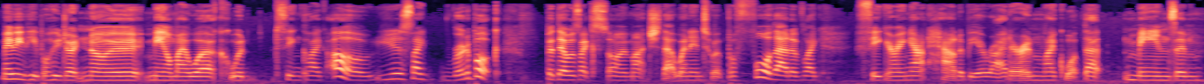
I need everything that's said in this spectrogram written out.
maybe people who don't know me or my work would think like, oh, you just like wrote a book. But there was like so much that went into it before that of like figuring out how to be a writer and like what that means and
